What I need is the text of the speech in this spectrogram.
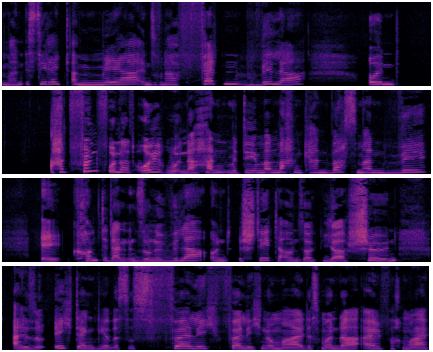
man ist direkt am Meer in so einer fetten Villa und hat 500 Euro in der Hand, mit denen man machen kann, was man will ey, kommt ihr dann in so eine Villa und steht da und sagt, ja, schön. Also ich denke, das ist völlig, völlig normal, dass man da einfach mal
